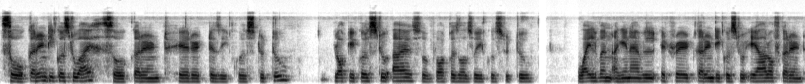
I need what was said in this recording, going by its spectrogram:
so current equals to i. So current here it is equals to 2 block equals to i. So block is also equals to 2 while one again I will iterate current equals to AR of current.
